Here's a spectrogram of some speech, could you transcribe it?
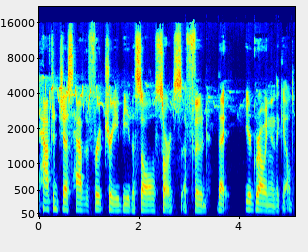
have to just have the fruit tree be the sole source of food that you're growing in the guild.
